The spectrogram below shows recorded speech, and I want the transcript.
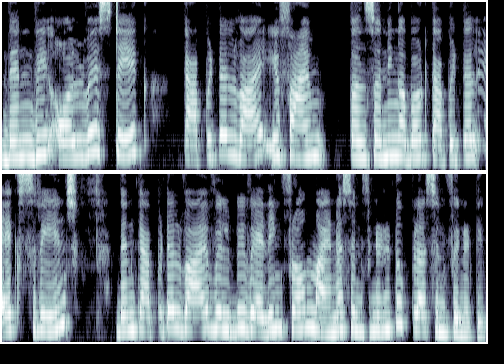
then we always take capital Y if I am concerning about capital X range then capital Y will be varying from minus infinity to plus infinity.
